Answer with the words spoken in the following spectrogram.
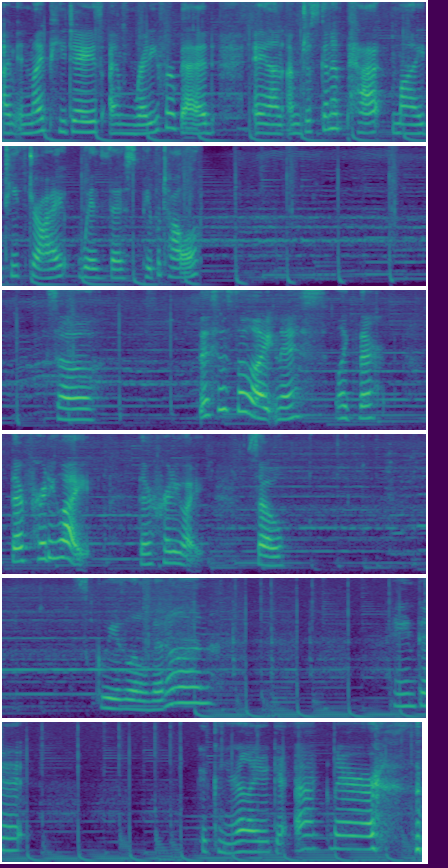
I'm in my PJs, I'm ready for bed, and I'm just gonna pat my teeth dry with this paper towel. So this is the lightness, like they're, they're pretty white. They're pretty white. So squeeze a little bit on paint it. You can really get back there.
